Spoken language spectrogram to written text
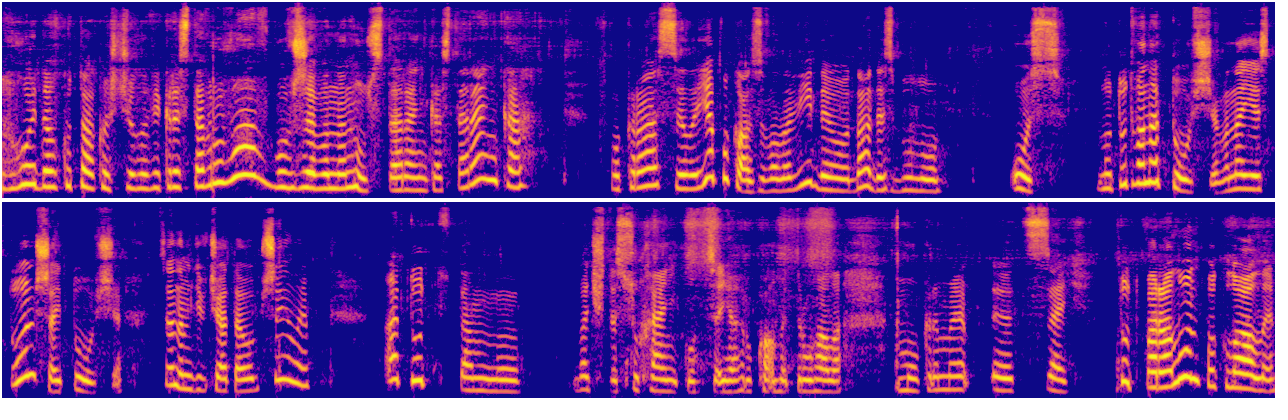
Гойдалку також чоловік реставрував, бо вже вона ну, старенька-старенька. Покрасили. Я показувала відео, да, десь було. Ось. Ну тут вона товща. Вона є тонша і товща. Це нам дівчата обшили. А тут там, е, бачите, сухенько. Це я руками тругала мокрими. Е, Цей. Тут паралон поклали.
